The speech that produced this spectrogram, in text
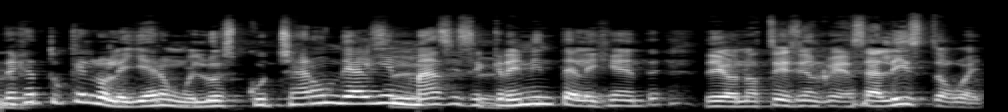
deja tú que lo leyeron, güey. Lo escucharon de alguien más y se creen inteligentes. Digo, no estoy diciendo que ya sea listo, güey.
